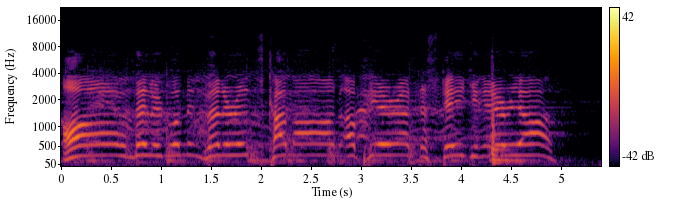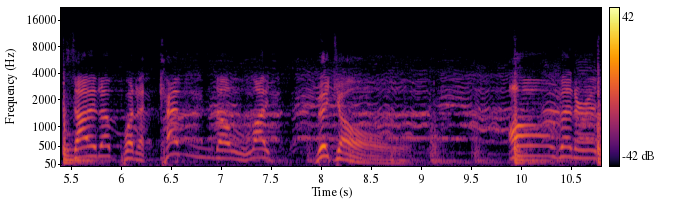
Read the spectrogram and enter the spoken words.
All men and women veterans, come on up here at the staging area. Sign up for the candlelight vigil. All veterans,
